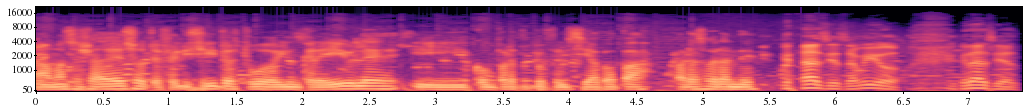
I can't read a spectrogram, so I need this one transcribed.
nada más allá de eso, te felicito, estuvo increíble y comparto tu felicidad, papá. Abrazo grande. Gracias, amigo. Gracias.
